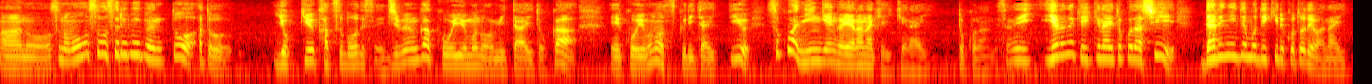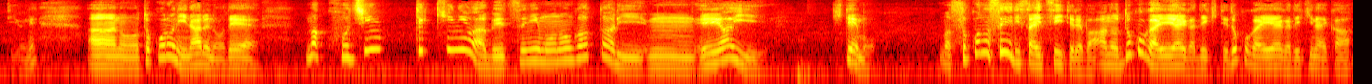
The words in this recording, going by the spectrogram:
あの、その妄想する部分と、あと欲求渇望ですね。自分がこういうものを見たいとか、え、こういうものを作りたいっていうそこは人間がやらなきゃいけないとこなんですよね。やらなきゃいけないとこだし誰にでもできることではないっていうね。あのところになるのでまあ個人的には別に物語、うん、AI 来てもまあ、そこの整理さえついてれば、あの、どこが AI ができて、どこが AI ができないか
